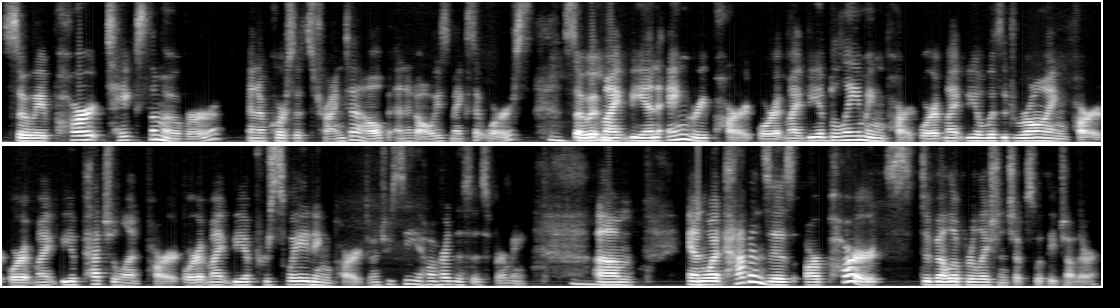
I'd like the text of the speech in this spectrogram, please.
So a part takes them over, and of course, it's trying to help, and it always makes it worse. So it Mhm. might be an angry part, or it might be a blaming part, or it might be a withdrawing part, or it might be a petulant part, or it might be a persuading part. Don't you see how hard this is for me? Mhm. Um, and what happens is our parts develop relationships with each other.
